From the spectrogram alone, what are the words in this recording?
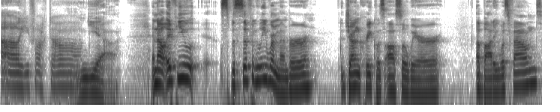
Oh, he fucked up. Yeah. And now, if you specifically remember, John Creek was also where a body was found.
